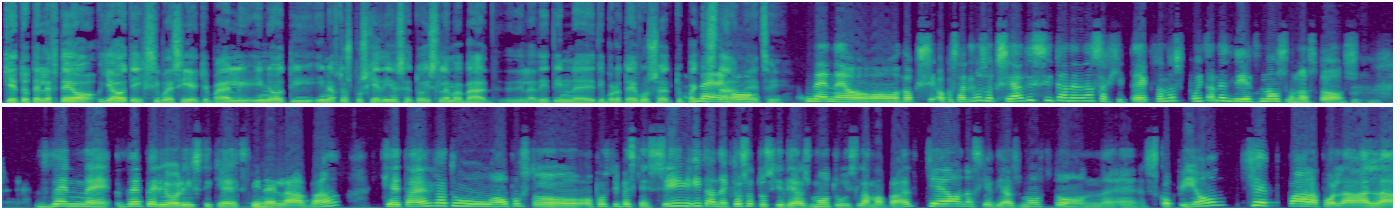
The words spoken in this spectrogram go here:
Και το τελευταίο, για ό,τι έχει σημασία και πάλι, είναι ότι είναι αυτός που σχεδίασε το Ισλαμαμπάντ, δηλαδή την, ε, την πρωτεύουσα του ναι, Πακιστάν, ναι, έτσι. Ναι, ναι, ο, Δοξι... ο Κωνσταντίνος Δοξιάδης ήταν ένας αρχιτέκτονας που ήταν διεθνώς Δεν, ε, δεν περιορίστηκε στην Ελλάδα και τα έργα του, όπως, το, όπως είπες και εσύ, ήταν εκτός από το σχεδιασμό του Ισλαμαμπάντ και ο ανασχεδιασμός των ε, Σκοπίων και πάρα πολλά άλλα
